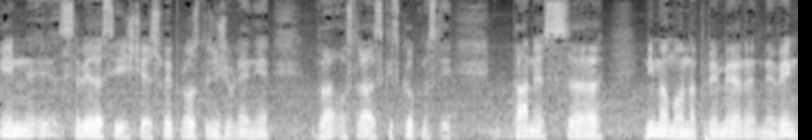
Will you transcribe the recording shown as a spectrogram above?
in eh, seveda si iščejo svoj prostor in življenje v avstralski skupnosti. Danes uh, nimamo, na primer, ne vem,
